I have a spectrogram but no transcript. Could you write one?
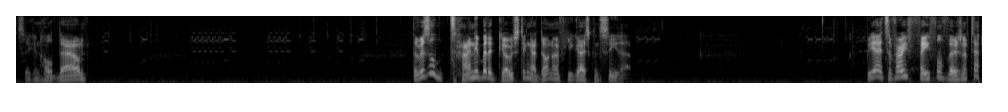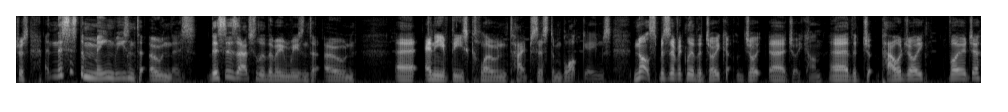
So you can hold down. There is a tiny bit of ghosting. I don't know if you guys can see that. But yeah, it's a very faithful version of Tetris. And this is the main reason to own this. This is actually the main reason to own uh, any of these clone type system block games. Not specifically the Joy Joy uh, Joy-Con, uh, the Power Joy Voyager.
